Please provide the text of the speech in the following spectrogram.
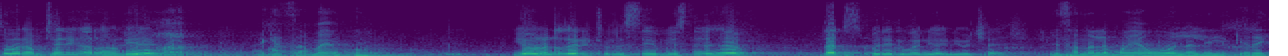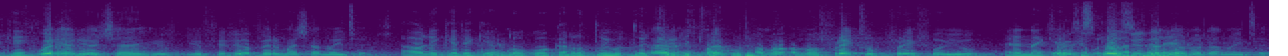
So when I'm turning around here, Ha ke tsamaya mo. you're not ready to receive. You still have that spirit when you're in your church. Le sana le moya o la le le kerekeng. When you're in your church, you, you feel you are very much anointed. Ha o le kerekeng go go ka re o to- o to- And my. I'm, I'm afraid to pray for you And to expose you that you are not anointed.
